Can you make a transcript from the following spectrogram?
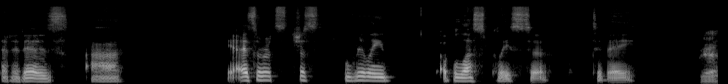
that it is. Uh, yeah, it's it's just really a blessed place to to be. Yeah,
